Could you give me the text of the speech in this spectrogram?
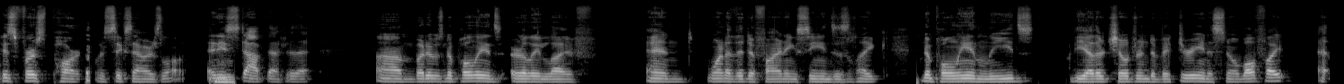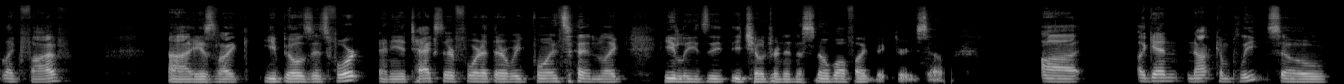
His first part was six hours long, and he Mhm. stopped after that. Um, but it was Napoleon's early life. And one of the defining scenes is like Napoleon leads the other children to victory in a snowball fight at like five. Uh, he's like he builds his fort and he attacks their fort at their weak points and like he leads the, the children in a snowball fight victory. So, uh, again, not complete. So,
